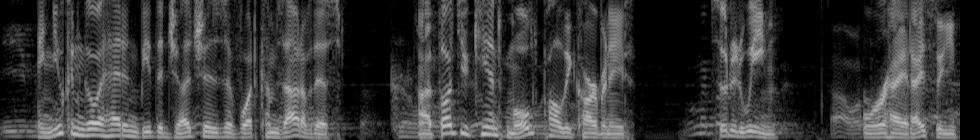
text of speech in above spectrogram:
And you can go ahead and be the judges of what comes out of this. I thought you can't mold polycarbonate. So did we. Right, I see.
